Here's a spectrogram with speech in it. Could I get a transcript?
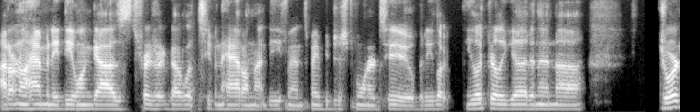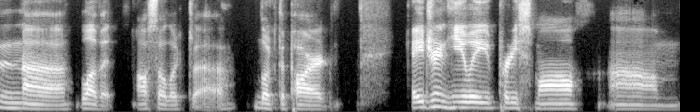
I don't know how many D1 guys Frederick Douglass even had on that defense, maybe just one or two, but he looked he looked really good. And then uh, Jordan uh, Lovett also looked uh, looked the part. Adrian Huey, pretty small. Um,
